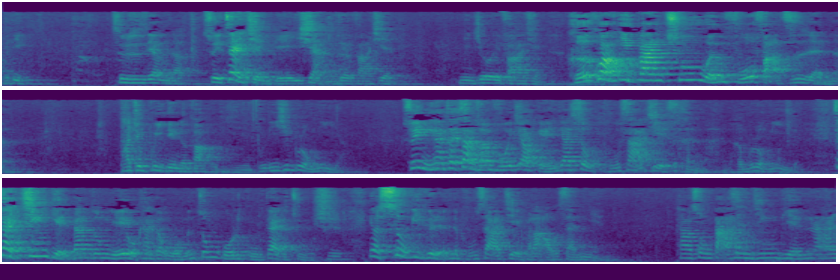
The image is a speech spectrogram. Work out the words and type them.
不定，是不是这样的？所以再简别一下，你就会发现，你就会发现，何况一般初闻佛法之人呢，他就不一定能发菩提心。菩提心不容易啊，所以你看，在藏传佛教给人家受菩萨戒是很难、很不容易的。在经典当中也有看到，我们中国的古代的祖师要受一个人的菩萨戒，把他熬三年。他要诵大圣经典呐，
